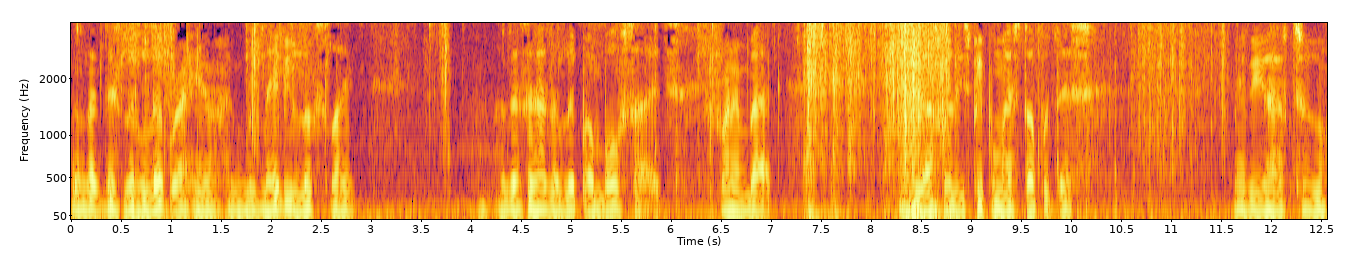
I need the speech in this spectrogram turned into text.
Looks like this little lip right here. It maybe looks like I guess it has a lip on both sides, front and back. Maybe that's where these people messed up with this. Maybe you have to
